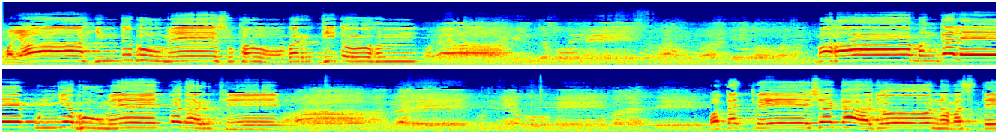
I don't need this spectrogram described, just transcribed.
त्वया हिन्दुभूमे सुखं वर्धितोऽहम् महा पुण्यभूमे त्वदर्थे अतत्वे कायो नमस्ते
